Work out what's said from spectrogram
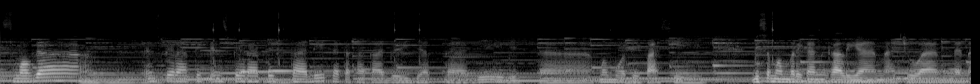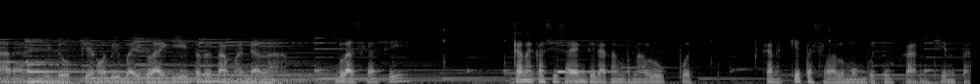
Semoga inspiratif-inspiratif tadi kata-kata bijak tadi bisa memotivasi bisa memberikan kalian acuan dan arahan hidup yang lebih baik lagi terutama dalam belas kasih. Karena kasih sayang tidak akan pernah luput karena kita selalu membutuhkan cinta.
